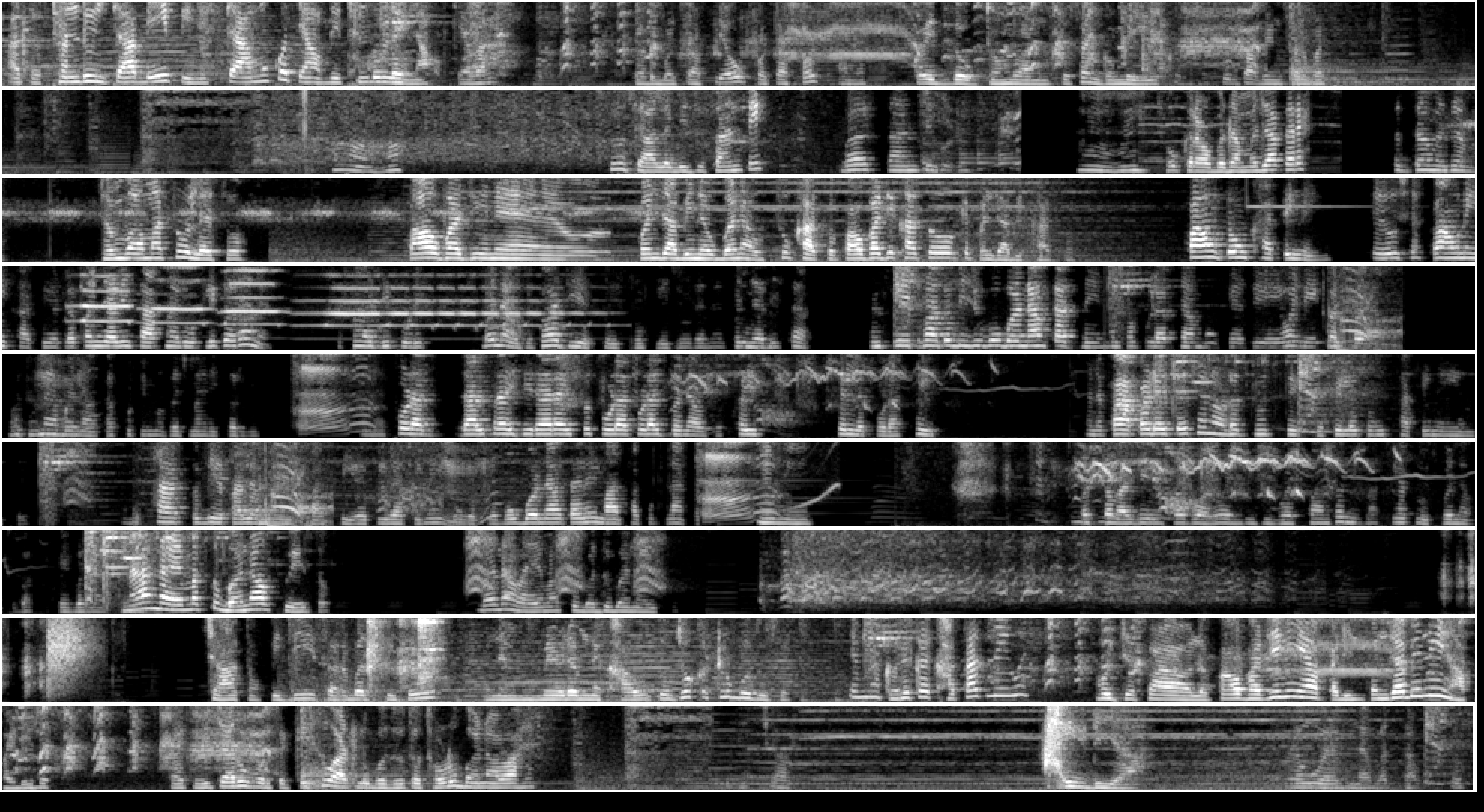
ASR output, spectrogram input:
આ તો ઠંડુ ચા બે પીવી ચા મૂકો ત્યાં સુધી ઠંડુ લઈને આવો કેવા? શરબત આપી આવું ફટાફટ અને કહી દઉં જમવાનું તો છે ને ગમે એ સુલતાબેન શરબત હા હા. શું ચાલે બીજું શાંતિ? બસ શાંતિ. હમ. છોકરાઓ બધા મજા કરે? બધા મજામાં. જમવામાં શું લેશો? પાવભાજી ને પંજાબી ને એવું બનાવું. શું ખાશો? પાવભાજી ખાશો કે પંજાબી ખાશો? પાવ તો હું ખાતી નહીં. એવું છે? પાવ નહીં ખાતી એટલે પંજાબી શાક ને રોટલી કરો ને ભાજી થોડી બનાવજો ભાજી એક ખાઈશ રોટલી જોડે ને પંજાબી શાક. અને સ્વીટમાં તો બીજું બહુ બનાવતા જ નહીં. હું તો ગુલાબ જાંબુ કે જે હોય ને એક જ બનાવવા બધું ના બનાવતા ખોટી મગજમારી કરવી. થોડાક દાલ ફ્રાય જીરા રાઈસ તો થોડા થોડા જ બનાવજો. ખાઈશ છેલ્લે થોડા ખાઈશ. અને પાપડ એ છે ને અડદનું જ ફેંકજો પેલે તો હું ખાતી નહીં એમ છે. અને છાસ તો બે પાલામાં ખાતી હતી પીવાતી નહીં એટલે બહુ બનાવતા નહીં માથાકૂટ ના કરે. બસ તમારી જેવી સગવડ હોય બીજું બસ વાંધો નહીં બાકી આટલું જ બનાવજો બાકી કઈ બનાવતું ના ના એમાં શું બનાવશું એ તો. બનાવાય એમાં શું બધું બનાવીશું ચા તો પીધી, શરબત પીધું, અને મેડમ ને ખાવું તો જો કેટલું બધું છે. એમના ઘરે કઈ ખાતા જ નહીં હોય. હોય છે, પા- પાવભાજી નહીં આ પડી, પંજાબી નહીં આ પડી લે વિચારવું પડશે કે શું આટલું બધું તો થોડું બનાવવા હે. વિચાર આઈડિયા. હું એમને બતાવું.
